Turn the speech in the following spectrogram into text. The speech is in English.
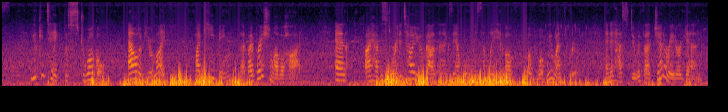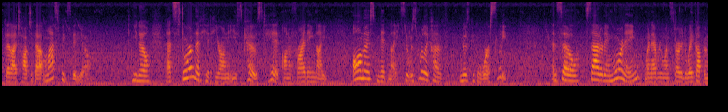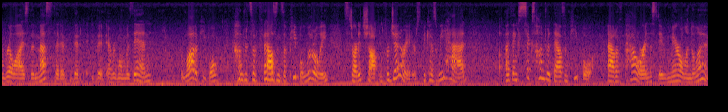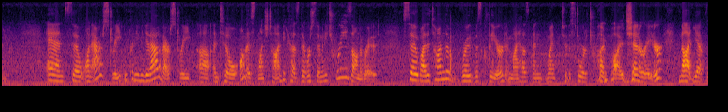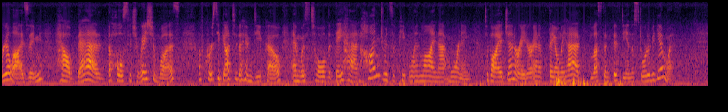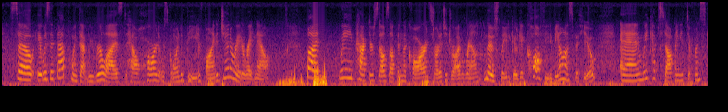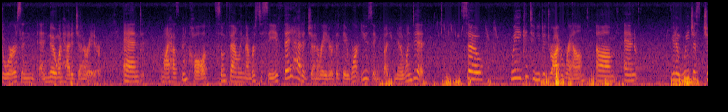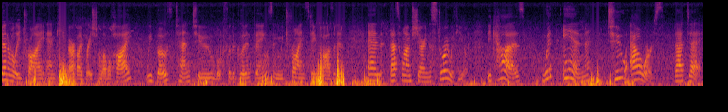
You can take the struggle out of your life by keeping that vibration level high. And I have a story to tell you about an example recently of, of what we went through. And it has to do with that generator again that I talked about in last week's video. You know, that storm that hit here on the East Coast hit on a Friday night, almost midnight. So it was really kind of, most people were asleep. And so Saturday morning, when everyone started to wake up and realize the mess that, it, that, that everyone was in, a lot of people, hundreds of thousands of people literally, started shopping for generators because we had, I think, 600,000 people out of power in the state of Maryland alone. And so on our street, we couldn't even get out of our street uh, until almost lunchtime because there were so many trees on the road. So by the time the road was cleared and my husband went to the store to try and buy a generator, not yet realizing how bad the whole situation was, of course he got to the Home Depot and was told that they had hundreds of people in line that morning to buy a generator and if they only had less than 50 in the store to begin with. So it was at that point that we realized how hard it was going to be to find a generator right now. But we packed ourselves up in the car and started to drive around, mostly to go get coffee, to be honest with you. And we kept stopping at different stores, and, and no one had a generator. And my husband called some family members to see if they had a generator that they weren't using, but no one did. So we continued to drive around, um, and you know, we just generally try and keep our vibrational level high. We both tend to look for the good in things, and we try and stay positive. And that's why I'm sharing this story with you. Because within two hours that day,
